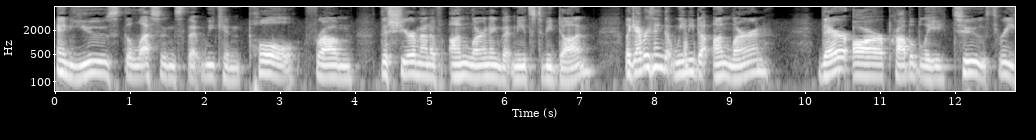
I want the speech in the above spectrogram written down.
and use the lessons that we can pull from the sheer amount of unlearning that needs to be done. Like everything that we need to unlearn, there are probably two, three,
